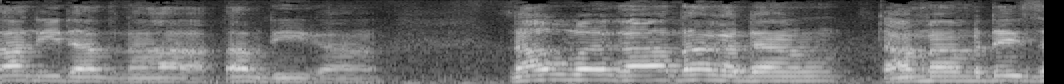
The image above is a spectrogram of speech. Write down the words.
သာနိဒသနာသဗ္ဗိကနာဥပကသကတံဓမ္မံပဋိစ္စ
